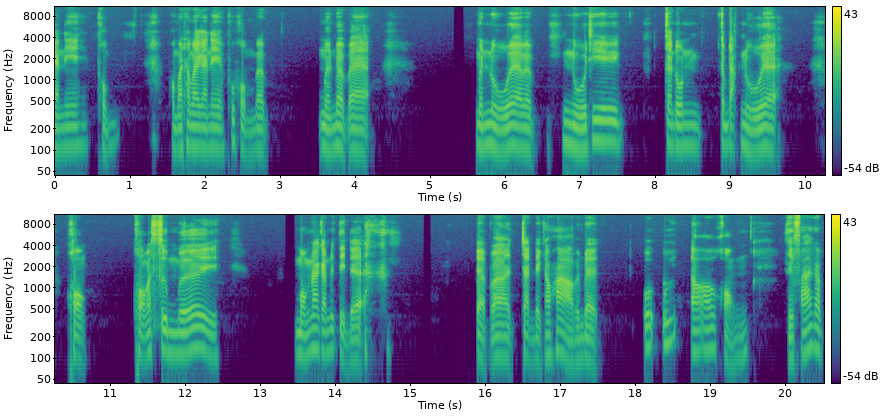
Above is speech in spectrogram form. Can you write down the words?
กันนี่ ผม ผมมาทำไมกันนี่ผู้ผมแบบเหมือนแบบเออเหมือนหนูอะแบบ หนูที่กระโดนกับดักหนูอะ ของของก็ซึมเลยมองหน้ากันไม่ติดอะแบบว่าจัดเด็กห้าวๆเป็นแบบอุ๊ยอุ๊ยเอาเอาของสีฟ้ากับ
